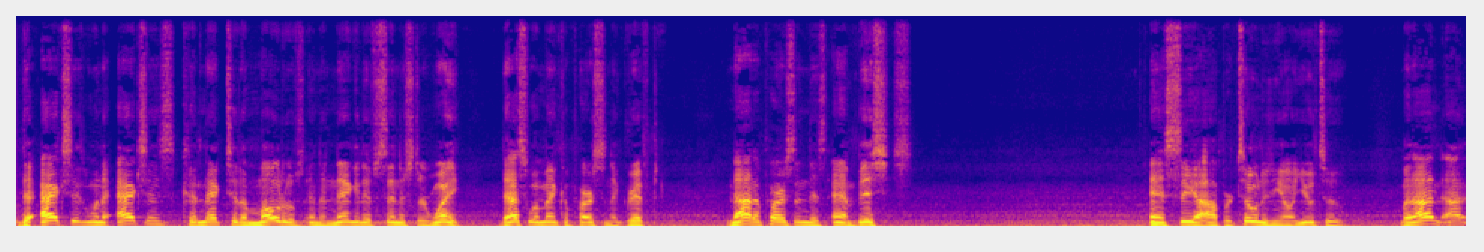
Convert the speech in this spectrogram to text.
The actions, when the actions connect to the motives in a negative, sinister way, that's what make a person a grifter. Not a person that's ambitious and see an opportunity on YouTube. But I, I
